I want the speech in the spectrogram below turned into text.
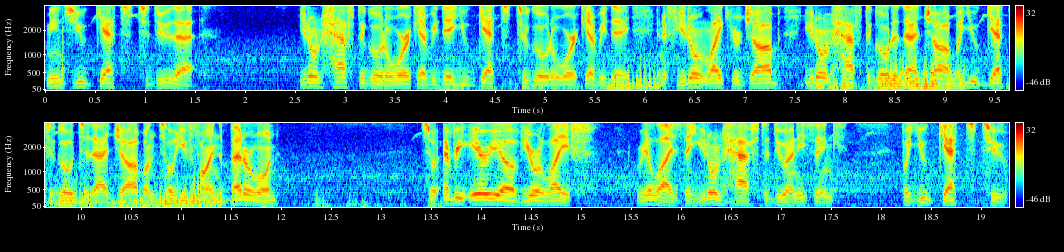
means you get to do that. You don't have to go to work every day. You get to go to work every day. And if you don't like your job, you don't have to go to that job, but you get to go to that job until you find a better one. So, every area of your life, realize that you don't have to do anything, but you get to.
